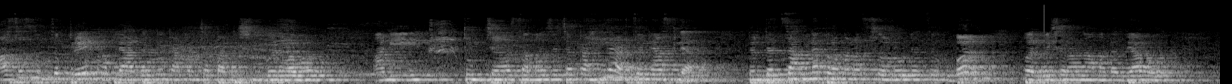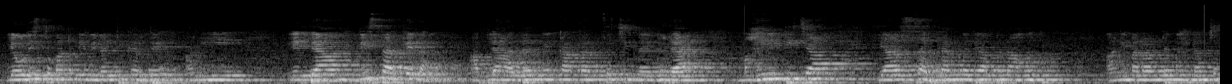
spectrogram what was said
असंच तुमचं प्रेम आपल्या आदरणीय काकांच्या पाठीशी उभं राहावं आणि तुमच्या समाजाच्या काही अडचणी असल्या तर त्या चांगल्या प्रमाणात सोडवण्याचं बळ परमेश्वरानं आम्हाला द्यावं. एवढीच तुम्हाला मी विनंती करते. येत्या वीस तारखेला आपल्या आदरणीय काकांचं चिन्ह आहे घड्याळ माहितीच्या या सरकारमध्ये आपण आहोत. आणि मला वाटतं महिलांच्या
